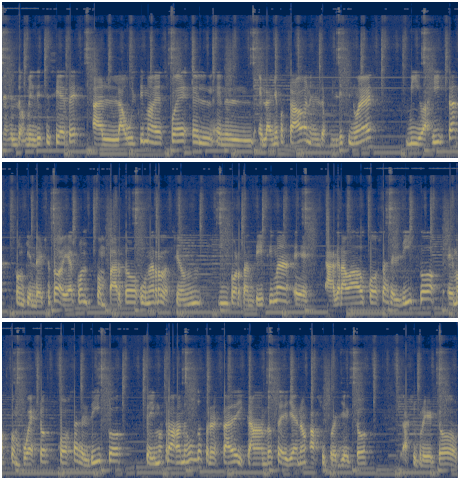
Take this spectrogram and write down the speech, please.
Desde el 2017, a la última vez fue el, en el, año pasado, en el 2019, mi bajista, con quien de hecho todavía comparto una relación importantísima, eh, ha grabado cosas del disco, hemos compuesto cosas del disco, seguimos trabajando juntos, pero está dedicándose de lleno a su proyecto a su proyecto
